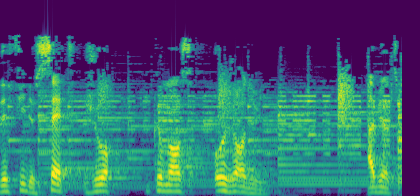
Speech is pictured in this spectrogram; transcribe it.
Défi de 7 jours qui commence aujourd'hui. À bientôt.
